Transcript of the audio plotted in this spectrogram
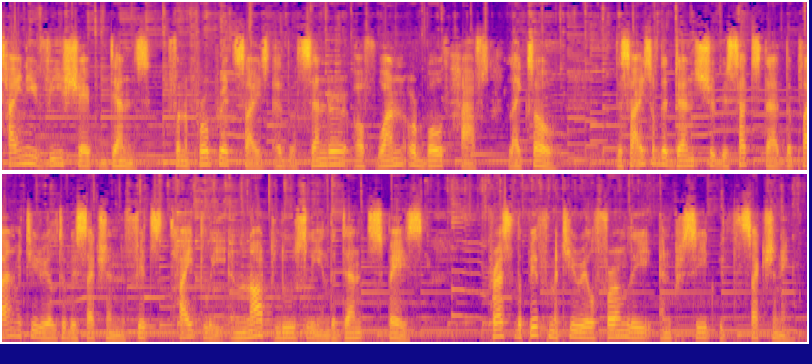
tiny V-shaped dents of an appropriate size at the center of one or both halves, like so. The size of the dents should be such that the plant material to be sectioned fits tightly and not loosely in the dent space. Press the pith material firmly and proceed with sectioning.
